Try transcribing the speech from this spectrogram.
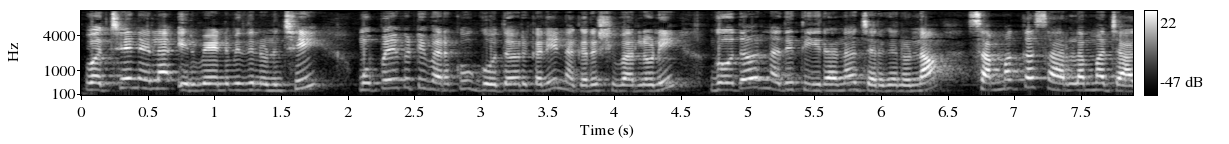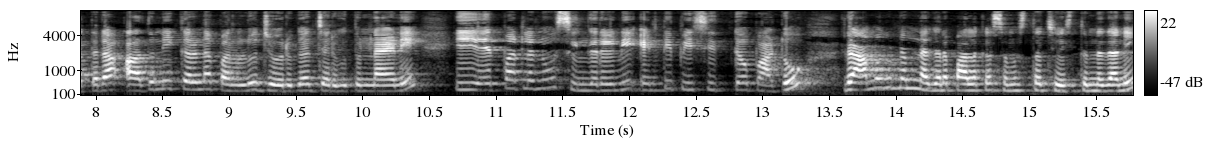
వచ్చే నెల ఇరవై ఎనిమిది నుంచి ముప్పై ఒకటి వరకు గోదావరికని నగర శివార్లోని గోదావరి నది తీరాన జరగనున్న సమ్మక్క సారలమ్మ జాతర ఆధునీకరణ పనులు జోరుగా జరుగుతున్నాయని ఈ ఏర్పాట్లను సింగరేణి ఎన్టీపీసీతో పాటు రామగుండం నగరపాలక సంస్థ చేస్తున్నదని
